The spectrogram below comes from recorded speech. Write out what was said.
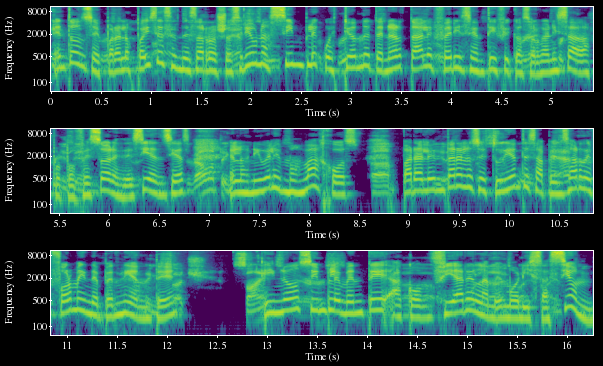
Entonces, para los países en desarrollo sería una simple cuestión de tener tales ferias científicas organizadas por profesores de ciencias en los niveles más bajos para alentar a los estudiantes a pensar de forma independiente y no simplemente a confiar en la memorización.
